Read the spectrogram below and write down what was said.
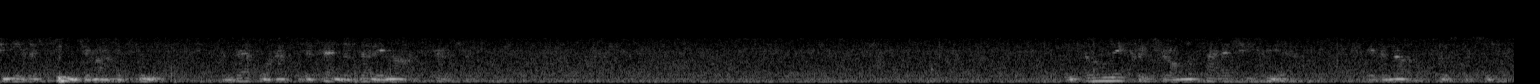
she needs a huge amount of food, and therefore has to defend a very large territory. The only creature on the planet she fears is another Postosuchus.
